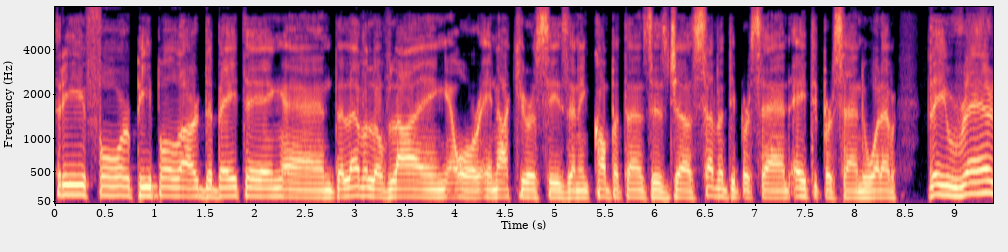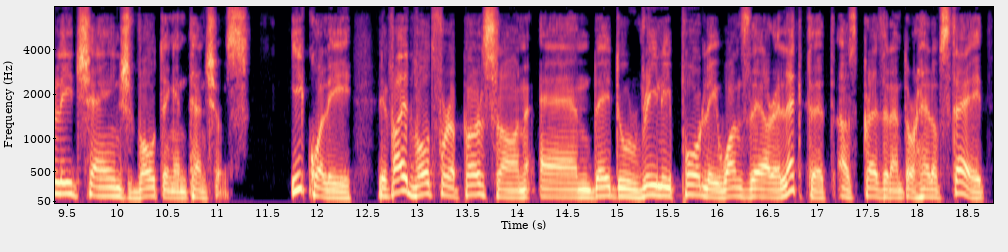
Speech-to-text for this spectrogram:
three, four people are debating and the level of lying or inaccuracies and incompetence is just 70%, 80%, whatever. They rarely change voting intentions. Equally, if I vote for a person and they do really poorly once they are elected as president or head of state,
